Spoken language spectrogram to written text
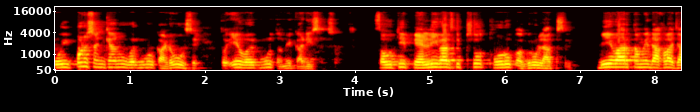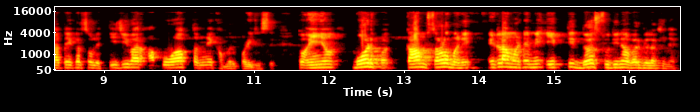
કોઈ પણ સંખ્યાનું વર્ગમૂળ કાઢવું છે તો એ વર્ગમૂળ તમે કાઢી શકશો. સૌથી પહેલી વાર શીખશો, થોડુંક અઘરું લાગશે. બે વાર તમે દાખલા જાતે કરશો એટલે ત્રીજી વાર આપોઆપ તમને ખબર પડી જશે. તો અહીંયા બોર્ડ પર કામ સરળ બને એટલા માટે મેં એક થી દસ સુધીના વર્ગ લખી નાખ્યા.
